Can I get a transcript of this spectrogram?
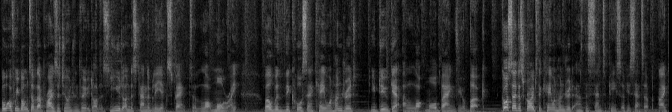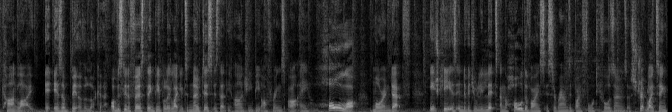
But what if we bumped up that price to $230? You'd understandably expect a lot more, right? Well, with the Corsair K100, you do get a lot more bang for your buck. Corsair describes the K100 as the centerpiece of your setup. I can't lie, it is a bit of a looker. Obviously the first thing people are likely to notice is that the RGB offerings are a whole lot more in depth. Each key is individually lit and the whole device is surrounded by 44 zones of strip lighting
